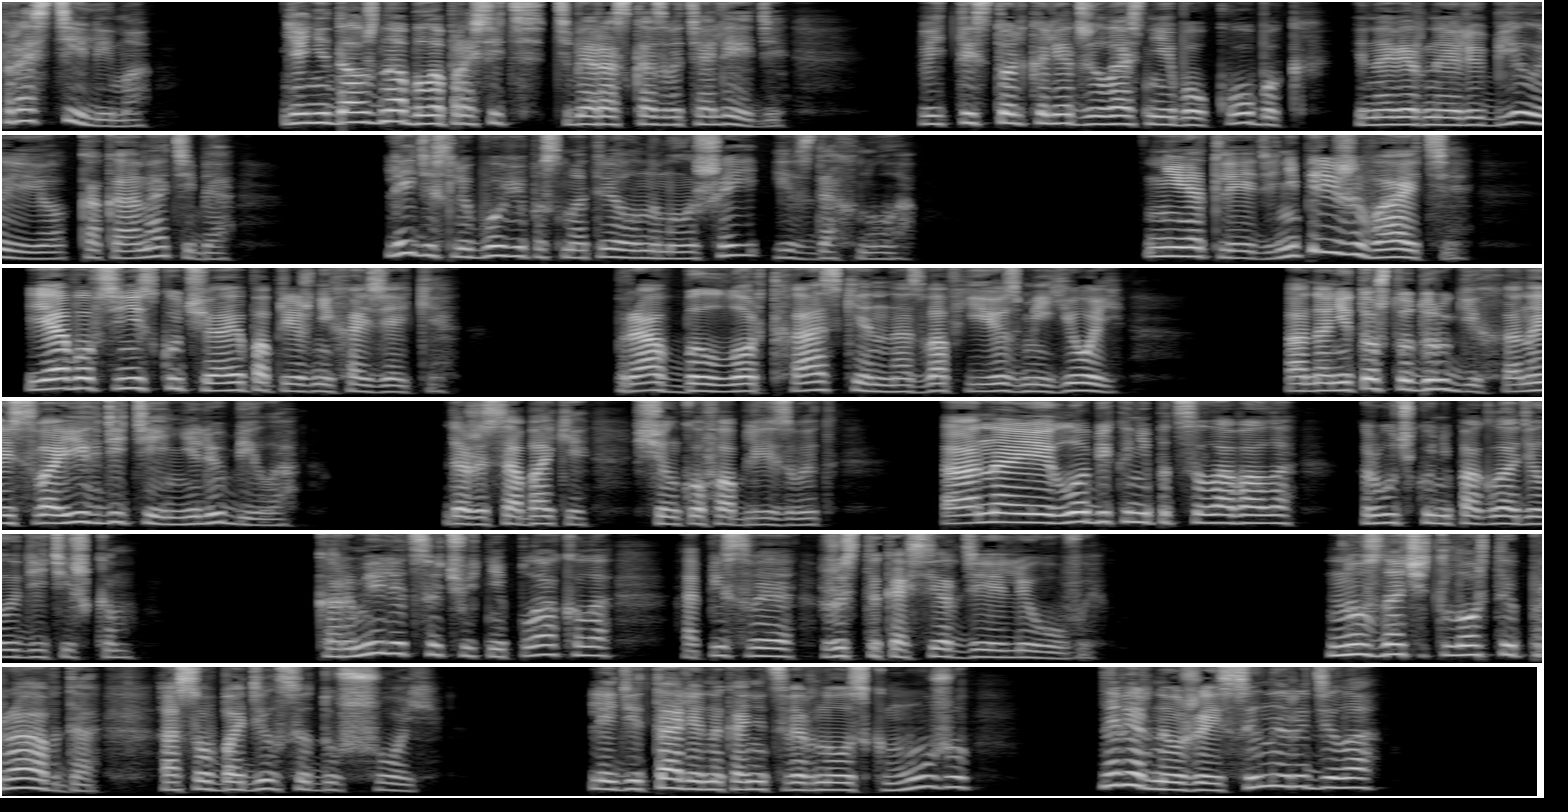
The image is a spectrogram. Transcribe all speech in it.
Прости, Лима. Я не должна была просить тебя рассказывать о леди. Ведь ты столько лет жила с ней бок о бок и, наверное, любила ее, как и она тебя. Леди с любовью посмотрела на малышей и вздохнула. «Нет, леди, не переживайте. Я вовсе не скучаю по прежней хозяйке. Прав был лорд Хаскин, назвав ее змеей. Она не то что других, она и своих детей не любила. Даже собаки щенков облизывают. А она и лобика не поцеловала, ручку не погладила детишкам. Кормилица чуть не плакала, описывая жестокосердие Леовы. Ну, значит, лорд и правда освободился душой. Леди Талия наконец вернулась к мужу, наверное, уже и сына родила.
